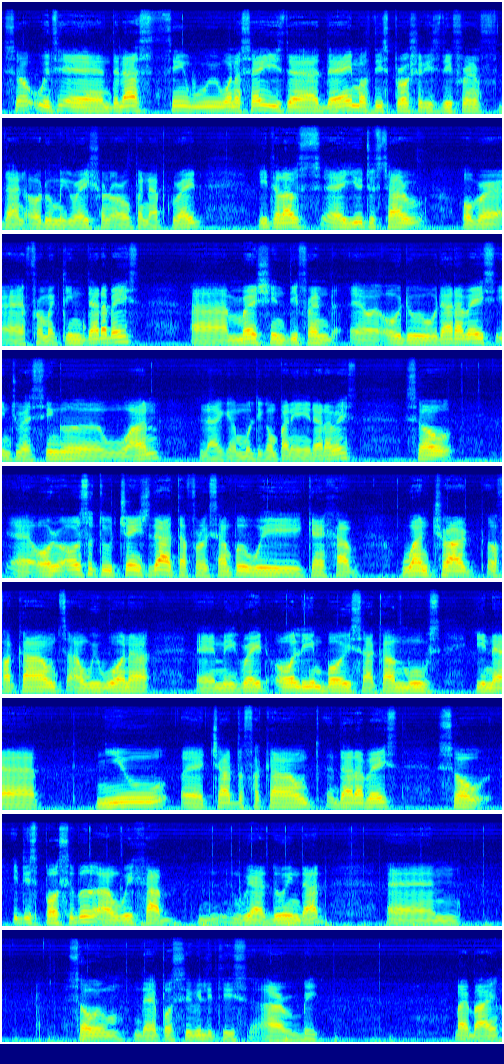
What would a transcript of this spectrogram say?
so with uh, the last thing we want to say is that the aim of this project is different than Odoo migration or OpenUpgrade. It allows uh, you to start over uh, from a clean database, uh, merging different uh, Odoo database into a single one, like a multi-company database. So, uh, or also to change data. For example, we can have one chart of accounts and we wanna migrate all invoice account moves in a new uh, chart of account database. So it is possible and we have we are doing that. Um, so the possibilities are big. Bye bye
